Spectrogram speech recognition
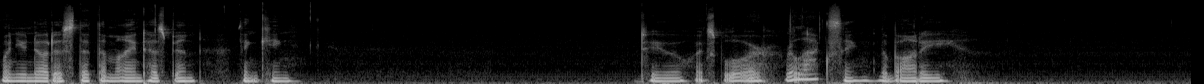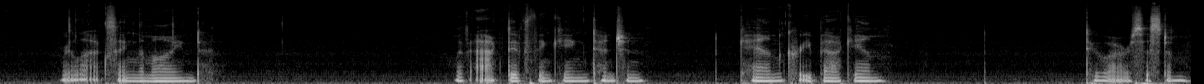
when you notice that the mind has been thinking to explore relaxing the body, relaxing the mind. With active thinking, tension can creep back in to our system.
